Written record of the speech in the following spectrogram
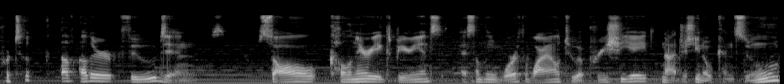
partook of other foods and saw culinary experience as something worthwhile to appreciate, not just, you know, consume,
